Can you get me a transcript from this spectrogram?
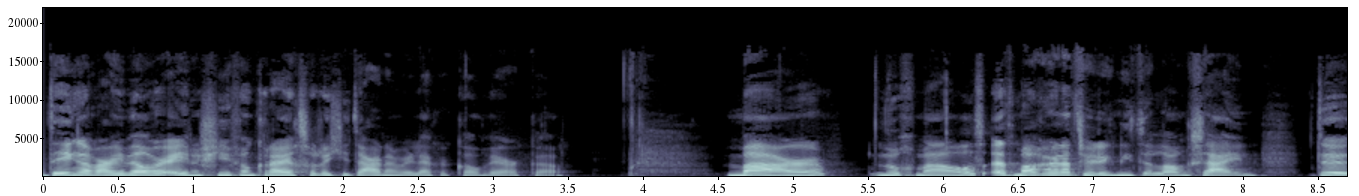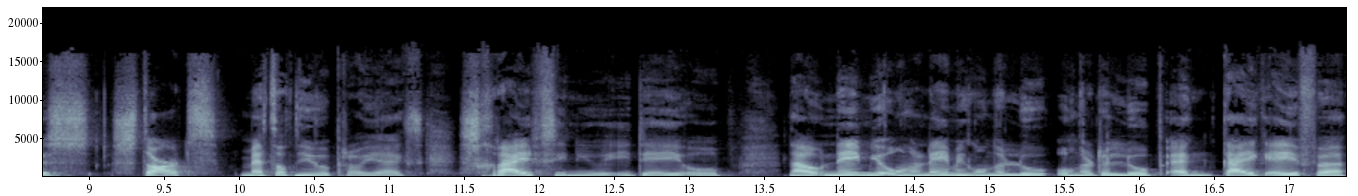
dingen waar je wel weer energie van krijgt, zodat je daarna weer lekker kan werken. Maar, nogmaals, het mag er natuurlijk niet te lang zijn. Dus start met dat nieuwe project. Schrijf die nieuwe ideeën op. Nou, neem je onderneming onder, onder, de loep en kijk even:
